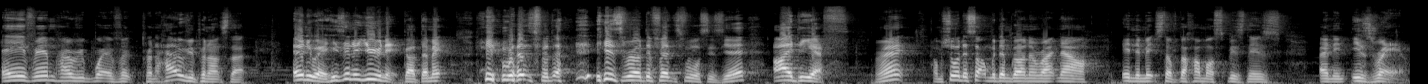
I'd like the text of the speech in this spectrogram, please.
Avim, however, whatever, however you pronounce that. Anyway, he's in a unit, God damn it. He works for the Israel Defense Forces, yeah? IDF, right? I'm sure there's something with them going on right now in the midst of the Hamas business and in Israel.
